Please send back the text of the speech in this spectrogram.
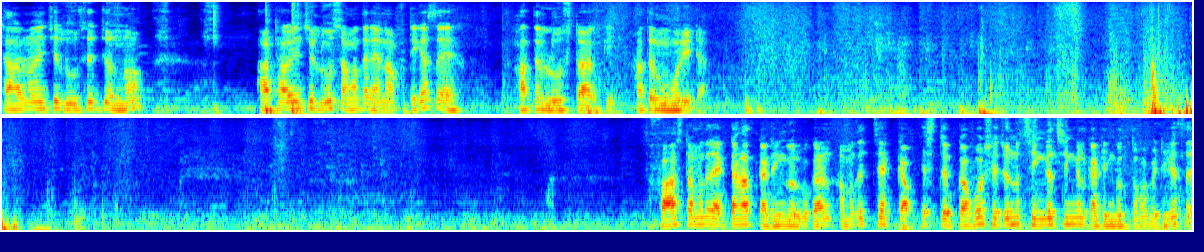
সাড়ে নয় ইঞ্চি লুজের জন্য আঠারো ইঞ্চি লুজ আমাদের এনাফ ঠিক আছে? হাতের লুজটা আর কি, হাতের মুহুরিটা। ফার্স্ট আমাদের একটা হাত কাটিং করব, কারণ আমাদের চেক কাপ স্টেপ কাপড় সেজন্য সিঙ্গেল সিঙ্গেল কাটিং করতে হবে, ঠিক আছে?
